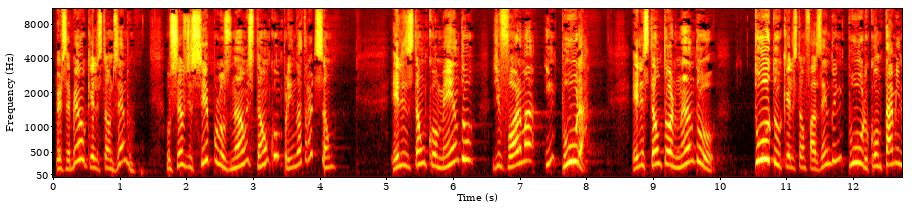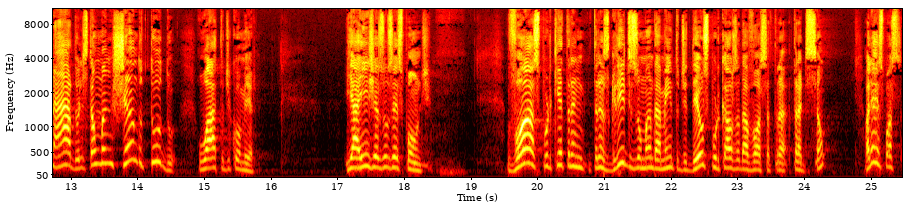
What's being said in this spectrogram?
Percebeu o que eles estão dizendo? Os seus discípulos não estão cumprindo a tradição. Eles estão comendo de forma impura. Eles estão tornando tudo o que eles estão fazendo impuro, contaminado. Eles estão manchando tudo o ato de comer. E aí Jesus responde: Vós, por que transgrides o mandamento de Deus por causa da vossa tra tradição? Olha a resposta.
